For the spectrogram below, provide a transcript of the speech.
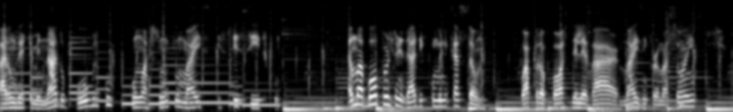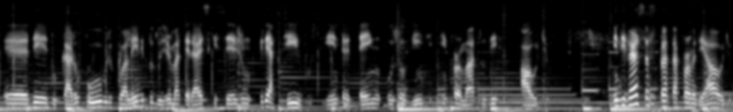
para um determinado público com um assunto mais específico. É uma boa oportunidade de comunicação, com a proposta de levar mais informações, é, de educar o público, além de produzir materiais que sejam criativos e entretenham os ouvintes em formato de áudio. Em diversas plataformas de áudio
